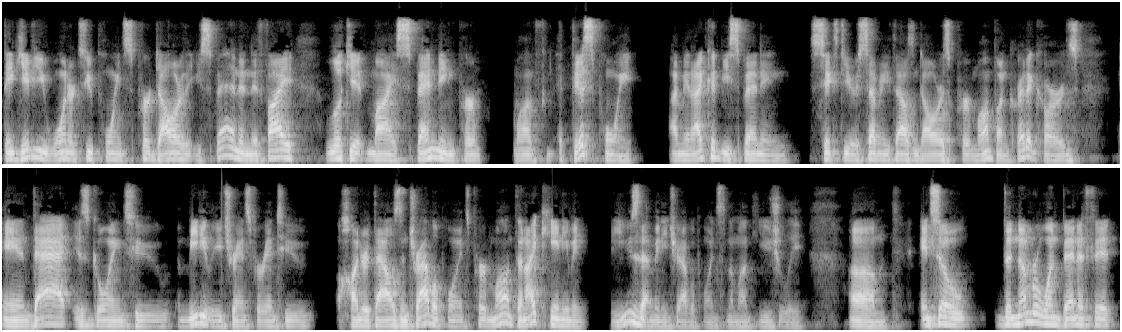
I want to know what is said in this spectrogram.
they give you one or two points per dollar that you spend. And if I look at my spending per month at this point, I mean, I could be spending sixty or seventy thousand dollars per month on credit cards and that is going to immediately transfer into 100,000 travel points per month. And I can't even use that many travel points in a month usually. Um, and so the number one benefit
